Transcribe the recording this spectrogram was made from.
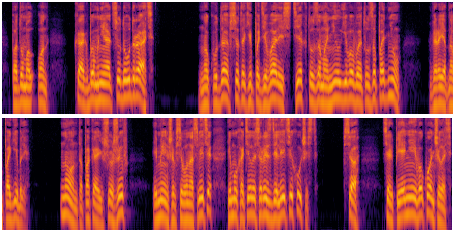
— подумал он. «Как бы мне отсюда удрать?» Но куда все таки подевались те, кто заманил его в эту западню? Вероятно, погибли. Но он-то пока еще жив, и меньше всего на свете ему хотелось разделить их участь. Все, терпение его кончилось.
